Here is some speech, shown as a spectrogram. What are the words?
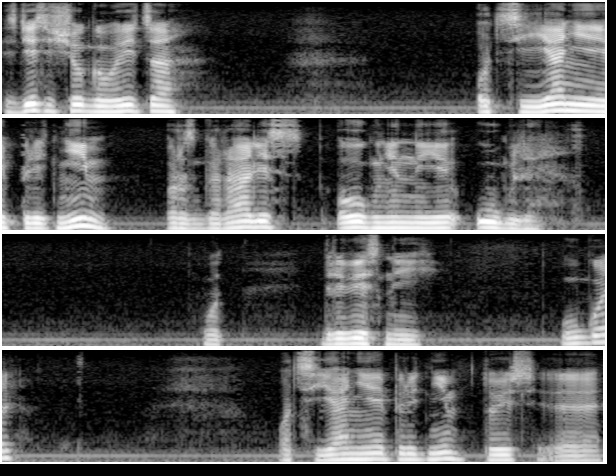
Здесь еще говорится от сияния перед ним разгорались огненные угли. Вот древесный уголь от сияния перед ним, то есть э,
